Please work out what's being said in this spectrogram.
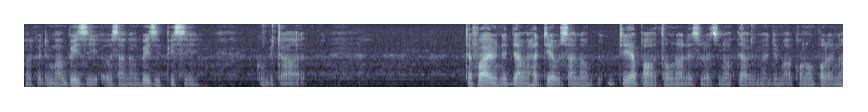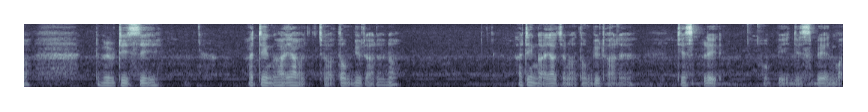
ဟုတ်ကဲ့ဒီမှာ basic ဥစားနော် basic PC ကွန်ပျူတာ device နဲ့ပြမယ် hard disk ဥစားနော်ဒီကဘာသုံးတာလဲဆိုတော့ကျွန်တော်ပြပြမယ်ဒီမှာအကုန်လုံးပေါ်တယ်နော် WTC အတင်9ရောက်ကျွန်တော်အသုံးပြုထားတယ်နော်အတင်9ရောက်ကျွန်တော်အသုံးပြုထားတယ် display ဟုတ်ပြီ display မှာ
